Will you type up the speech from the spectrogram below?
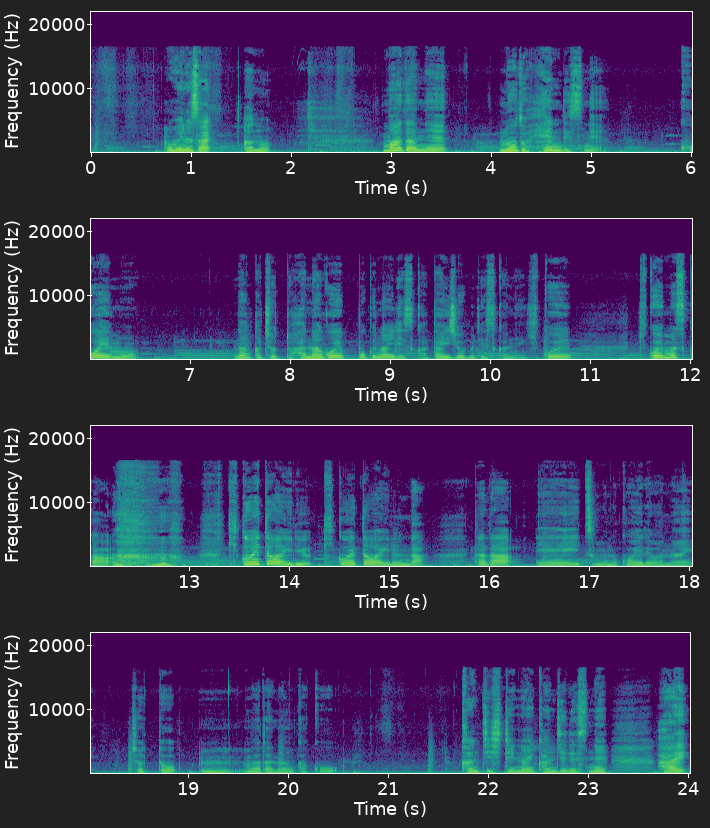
ごめんなさい。あのまだね喉変ですね。声もなんかちょっと鼻声っぽくないですか？大丈夫ですかね？聞こえ聞こえますか？聞こえてはいる聞こえてはいるんだ。ただ、えー、いつもの声ではない。ちょっと、うん、まだなんかこう感知してない感じですね。はい、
